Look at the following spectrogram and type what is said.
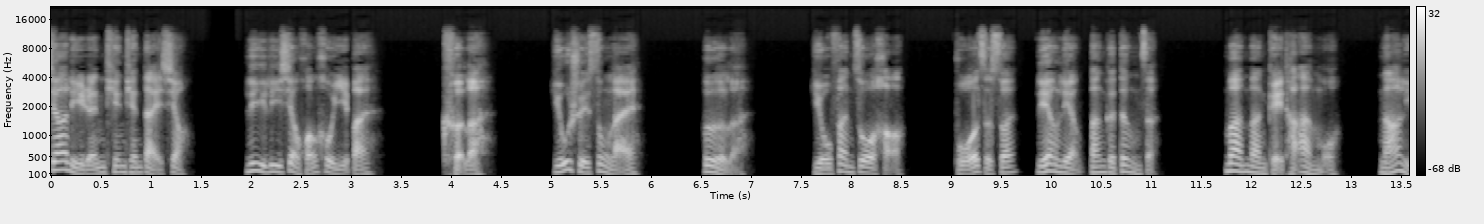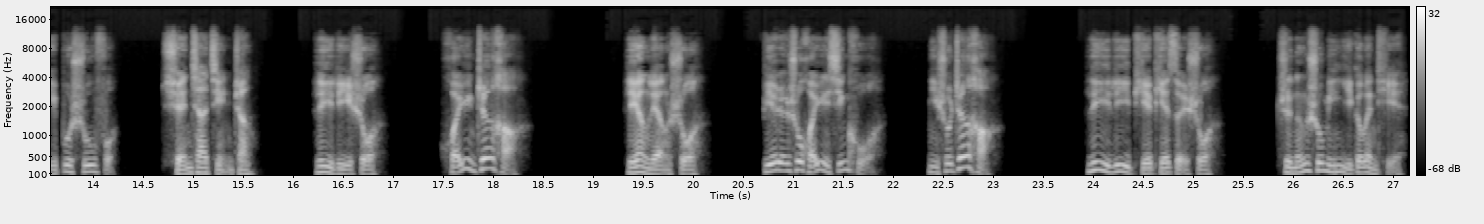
家里人天天带笑，丽丽像皇后一般。渴了，有水送来；饿了，有饭做好。脖子酸，亮亮搬个凳子，慢慢给她按摩。哪里不舒服，全家紧张。丽丽说：“怀孕真好。”亮亮说：“别人说怀孕辛苦，你说真好。”丽丽撇撇嘴说：“只能说明一个问题。”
